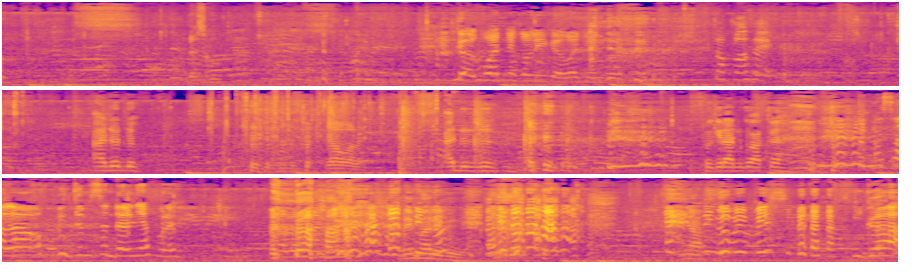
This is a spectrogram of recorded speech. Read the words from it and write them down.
aduh. Udah sku. Gak kuat nyekeli, gak kuat nyenggol. Coplos sih. Aduh duh. Enggak boleh. Aduh duh. Pikiranku agak Masalah aku pinjam sendalnya boleh? lima ribu. Tinggal pipis. Enggak.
